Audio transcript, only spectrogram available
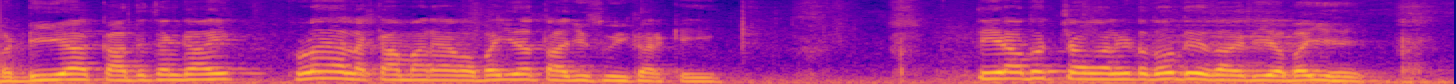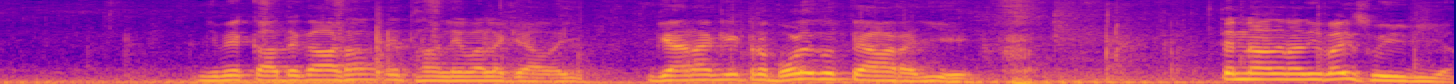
ਵੱਡੀ ਆ, ਕੱਦ ਚੰਗਾ ਏ। ਥੋੜਾ ਜਿਹਾ ਲੱਕਾ ਮਾਰਿਆ ਵਾ ਬਾਈ, ਇਹਦਾ ਤਾਜੀ ਸੂਈ ਕਰਕੇ ਜੀ 13 ਤੋਂ 14 ਲੀਟਰ ਦੁੱਧ ਦੇ ਸਕਦੀ ਆ ਬਾਈ ਇਹ। ਜਿਵੇਂ ਕੱਦ ਕਾਠ ਆ ਤੇ ਥਾਲੇ ਲੇਵਾ ਲੱਗਿਆ ਵਾ ਜੀ 11 ਲੀਟਰ ਬੋਲੇ ਤੋਂ ਤਿਆਰ ਆ ਜੀ ਇਹ। ਤਿੰਨਾਂ ਦਿਨਾਂ ਦੀ ਬਾਈ ਸੂਈ ਵੀ ਆ।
